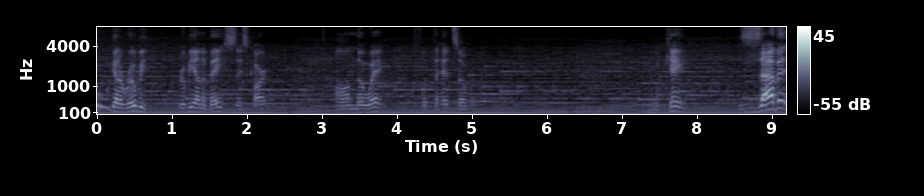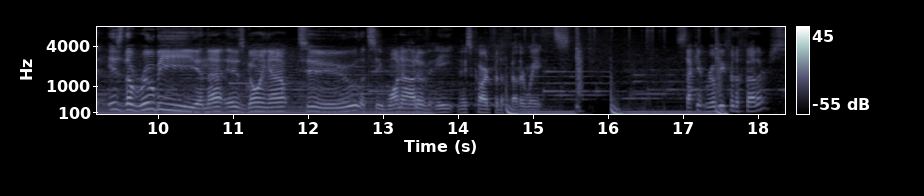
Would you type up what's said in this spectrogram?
Ooh, we got a Ruby. Ruby on the base. Nice card. On the way. Flip the hits over. Okay. Zabit is the Ruby, and that is going out to, let's see, one out of eight. Nice card for the featherweights. Second Ruby for the feathers.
